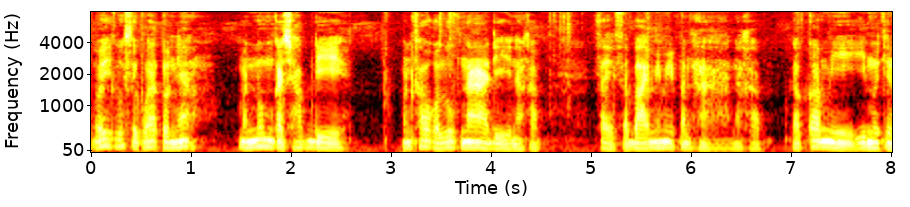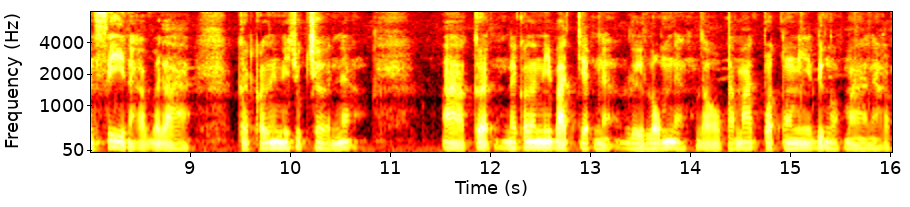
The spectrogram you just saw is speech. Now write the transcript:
เอ้ย รู้สึกว่าตัวเนี้ย มันนุ่มกระชับดี มันเข้ากับรูปหน้าดีนะครับ ใส่สบายไม่มีปัญหานะครับ แล้วก็มี emergency นะครับ เวลาเกิดกรณีฉุกเฉินเนี่ยเกิดในกรณีบาดเจ็บเนี่ยหรือล้มเนี่ยเราสามารถปลดตรงนี้ดึงออกมานะครับ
